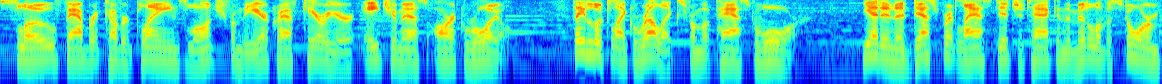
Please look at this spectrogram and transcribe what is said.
slow, fabric-covered planes launched from the aircraft carrier HMS Ark Royal. They looked like relics from a past war. Yet in a desperate last-ditch attack in the middle of a storm,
